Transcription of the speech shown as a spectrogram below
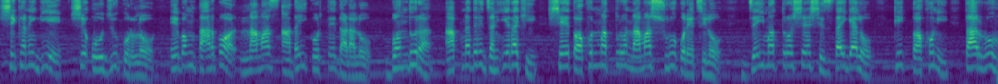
সেখানে গিয়ে সে অজু করল এবং তারপর নামাজ আদায় করতে দাঁড়াল। বন্ধুরা, আপনাদের জানিয়ে রাখি, সে তখন মাত্র নামাজ শুরু করেছিল। যেই মাত্র সে সিজদায় গেল ঠিক তখনই তার রুহ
